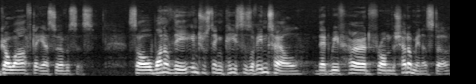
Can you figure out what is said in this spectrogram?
go after air services. So one of the interesting pieces of intel that we've heard from the Shadow Minister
